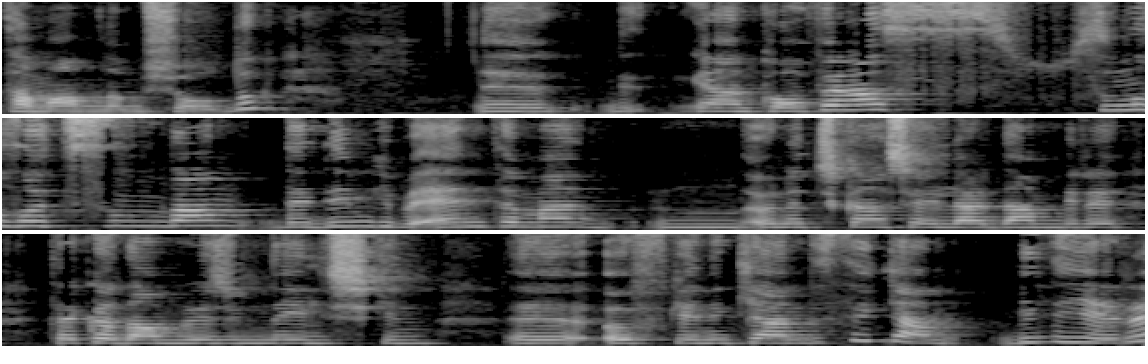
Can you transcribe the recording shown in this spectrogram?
tamamlamış olduk. E, yani konferansımız açısından dediğim gibi en temel öne çıkan şeylerden biri tek adam rejimine ilişkin e, öfkenin kendisiyken bir diğeri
